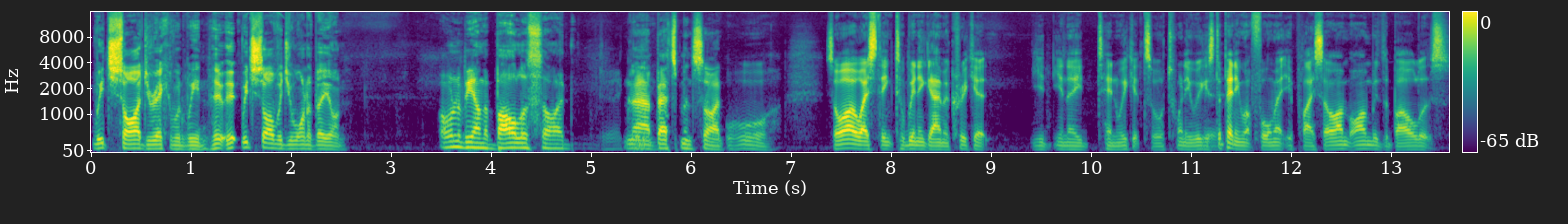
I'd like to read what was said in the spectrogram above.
Which side do you reckon would win? Who- who- Which side would you want to be on? I want to be on the bowler side. No, batsman side. Ooh. So I always think to win a game of cricket, you, you need 10 wickets or 20 wickets, depending what format you play. So I'm, I'm with the bowlers.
